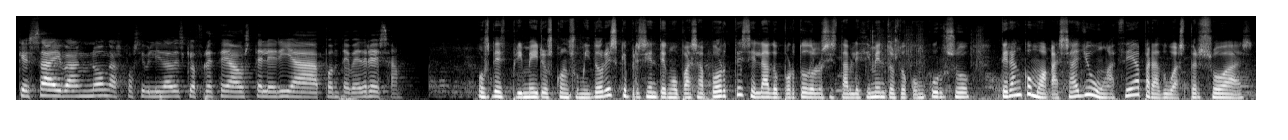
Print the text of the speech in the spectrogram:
que saiban non as posibilidades que ofrece a hostelería pontevedresa. Os dez primeiros consumidores que presenten o pasaporte selado por todos os establecementos do concurso terán como agasallo unha cea para dúas persoas.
